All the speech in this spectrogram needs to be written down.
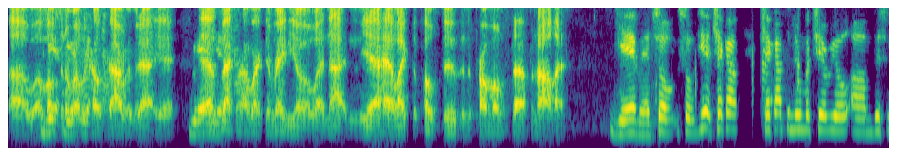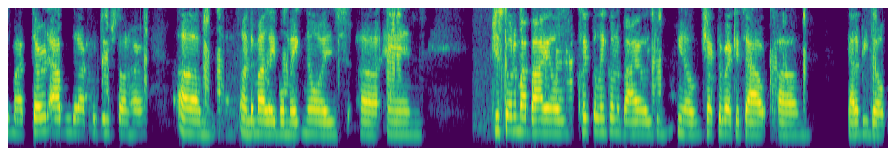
uh, well, Yeah, Emotional yeah, Roller yeah. Coaster. I remember that, yeah. Yeah, Yeah, that was yeah. back when I worked in radio and whatnot. And yeah, I had like the posters and the promo stuff and all that. Yeah, man. So so yeah, check out check out the new material. Um, this is my third album that I produced on her, um, under my label Make Noise. Uh, and just go to my bio, click the link on the bio. You can you know check the records out. Um, that'll be dope.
